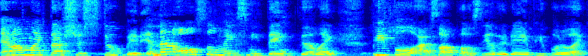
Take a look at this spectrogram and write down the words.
And I'm like, that's just stupid. And that also makes me think that like people I saw a post the other day and people are like,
